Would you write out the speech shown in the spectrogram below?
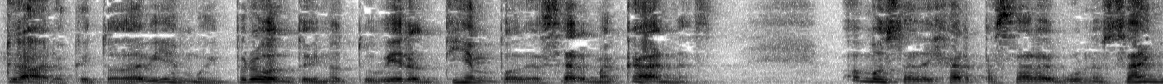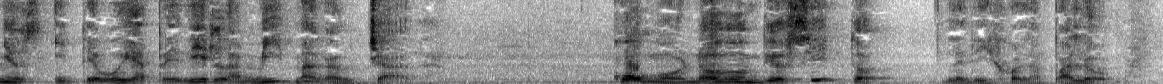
Claro que todavía es muy pronto y no tuvieron tiempo de hacer macanas. Vamos a dejar pasar algunos años y te voy a pedir la misma gauchada. ¿Cómo no, don Diosito? le dijo la paloma.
